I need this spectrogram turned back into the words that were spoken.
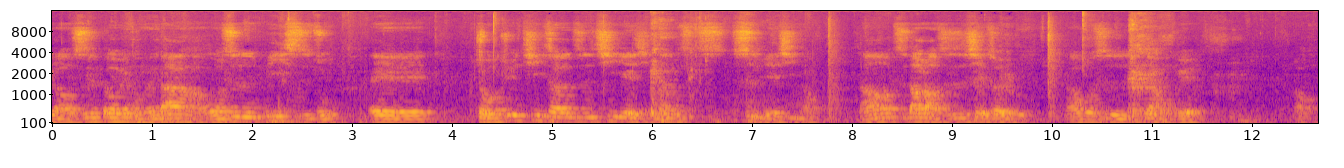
老师、各位同学，大家好，我是 B 十组，诶，九骏汽车之企业形象识别系统，然后指导老师是谢翠如，然后我是廖红月，好，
